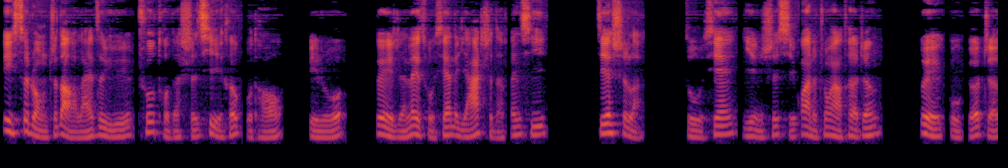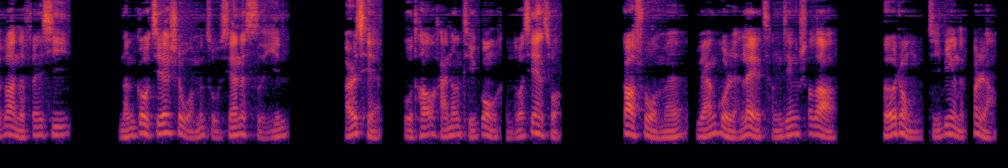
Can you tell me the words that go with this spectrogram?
第四种指导来自于出土的石器和骨头，比如对人类祖先的牙齿的分析，揭示了祖先饮食习惯的重要特征。对骨骼折断的分析，能够揭示我们祖先的死因，而且骨头还能提供很多线索，告诉我们远古人类曾经受到何种疾病的困扰，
